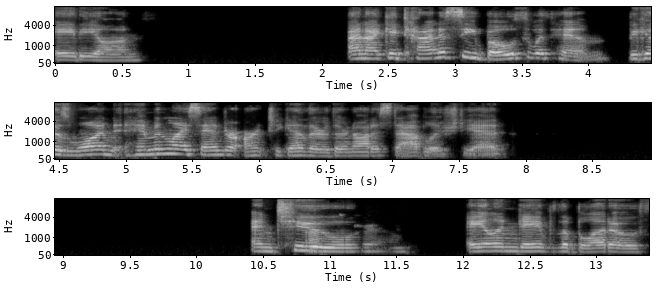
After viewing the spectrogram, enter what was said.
Aedion. And I could kind of see both with him because one, him and Lysandra aren't together. They're not established yet. And two, true. Aelin gave the blood oath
